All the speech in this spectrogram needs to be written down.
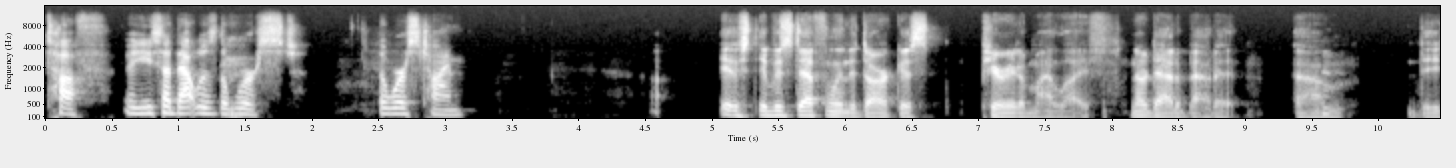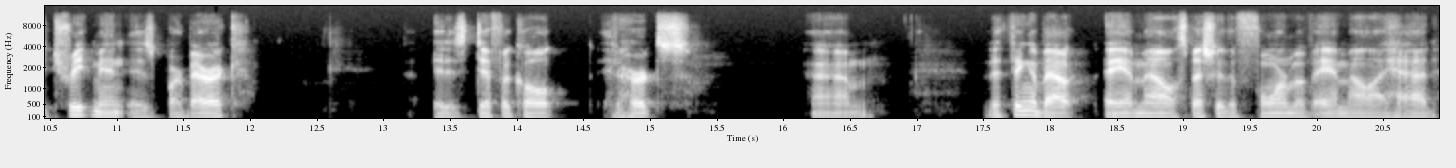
tough. You said that was the mm. worst, the worst time. It was it was definitely the darkest period of my life, no doubt about it. Um, mm. The treatment is barbaric. It is difficult. It hurts. Um, the thing about AML, especially the form of AML I had,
